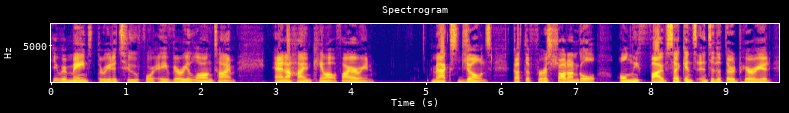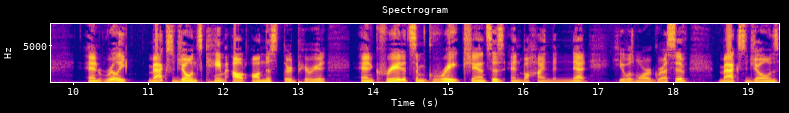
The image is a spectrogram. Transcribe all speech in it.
it remains 3 to 2 for a very long time. Anaheim came out firing. Max Jones got the first shot on goal only 5 seconds into the third period. And really, Max Jones came out on this third period and created some great chances and behind the net he was more aggressive. Max Jones,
